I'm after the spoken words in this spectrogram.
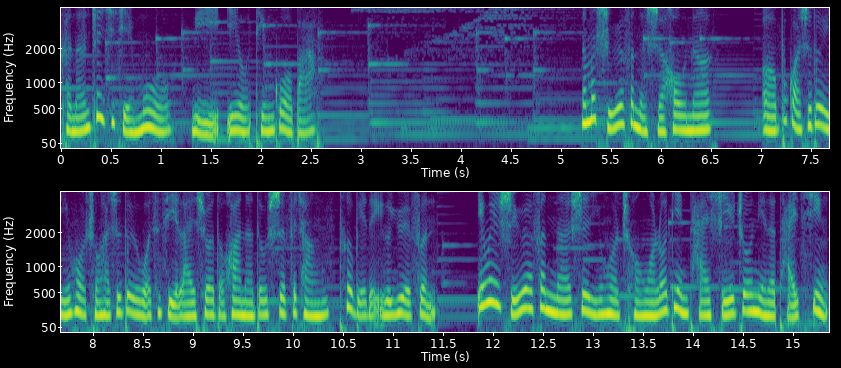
可能这期节目你也有听过吧。那么十月份的时候呢，呃，不管是对萤火虫还是对我自己来说的话呢，都是非常特别的一个月份，因为十月份呢是萤火虫网络电台十一周年的台庆，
